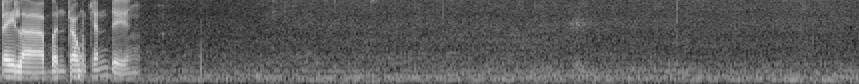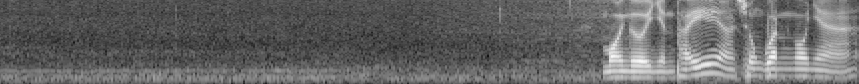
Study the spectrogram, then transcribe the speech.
Đây là bên trong chánh điện. Mọi người nhìn thấy à, xung quanh ngôi nhà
